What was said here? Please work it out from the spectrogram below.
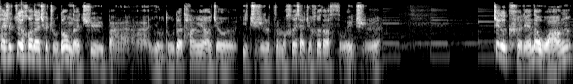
但是最后呢，却主动的去把有毒的汤药就一直这么喝下去，喝到死为止。这个可怜的王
